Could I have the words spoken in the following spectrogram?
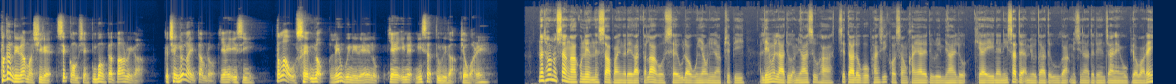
ဖက်ကန်ဒေတာမှာရှိတဲ့စစ်ကော်မရှင်ပူးပေါင်းတပ်သားတွေက ကချင်လွတ်လပ်ရေးတပ်မတော် KIAC တလောက်10ဦးလောက်အလင်းဝင်နေတယ်လို့ KIA နဲ့နှိဆက်သူတွေကပြောပါတယ်2025ခုနှစ်နှစ်စပိုင်းကတည်းကတလကို10ဦးလောက်ဝင်ရောက်နေတာဖြစ်ပြီးအလင်းဝင်လာသူအများစုဟာစစ်သားလုပ်ဖို့ဖမ်းဆီးခေါ်ဆောင်ခံရတဲ့သူတွေများတယ်လို့ KIA နဲ့နှိဆက်တဲ့အမျိုးသားတဦးကမြစ်ချနာတဲ့တင်ကြိုင်နယ်ကိုပြောပါတယ်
